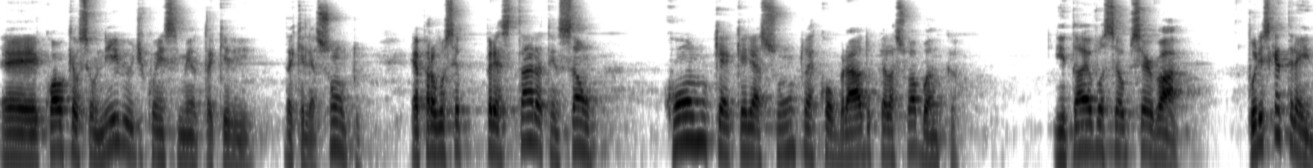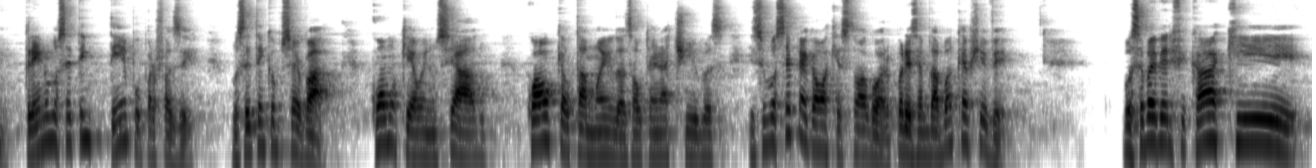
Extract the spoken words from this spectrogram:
é, qual que é o seu nível de conhecimento daquele, daquele assunto, é para você prestar atenção como que aquele assunto é cobrado pela sua banca. Então é você observar. Por isso que é treino. Treino você tem tempo para fazer. Você tem que observar como que é o enunciado, qual que é o tamanho das alternativas. E se você pegar uma questão agora, por exemplo, da banca FGV, você vai verificar que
